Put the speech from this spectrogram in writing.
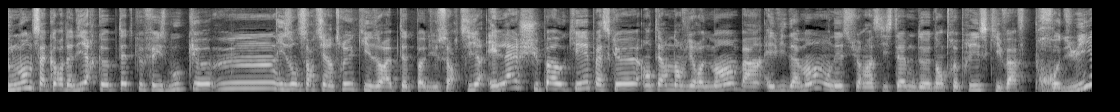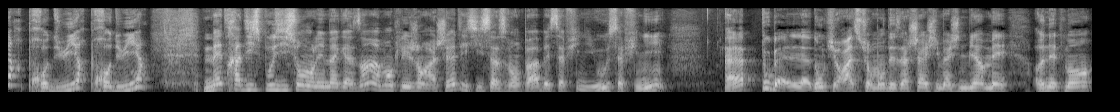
tout le monde s'accorde à dire que peut-être que Facebook, euh, hmm, ils ont sorti un truc qu'ils auraient peut-être pas dû sortir. Et là, je suis pas ok parce que en termes d'environnement, ben évidemment, on est sur un système d'entreprise qui va produire, produire, produire, mettre à disposition dans les magasins avant que les gens achètent. Et si ça se vend pas, ben ça finit où? Ça finit à la poubelle. Donc il y aura sûrement des achats, j'imagine bien, mais honnêtement,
